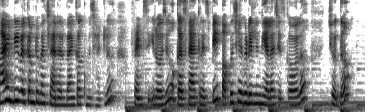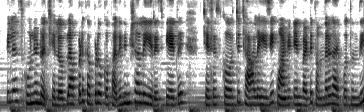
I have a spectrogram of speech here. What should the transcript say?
హాయ్ అండి welcome to my channel Bangkok ముచ్చట్లు ఫ్రెండ్స్ ఈరోజు ఒక స్నాక్ రెసిపీ పప్పు చేగుడిల్ని ఎలా చేసుకోవాలో చూద్దాం. పిల్లలు స్కూల్ నుండి వచ్చే లోపల అప్పటికప్పుడు ఒక పది నిమిషాలు ఈ రెసిపీ అయితే చేసేసుకోవచ్చు. చాలా ఈజీ క్వాంటిటీని బట్టి తొందరగా అయిపోతుంది.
